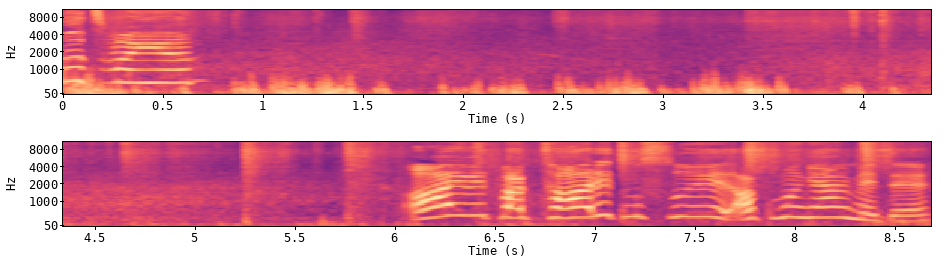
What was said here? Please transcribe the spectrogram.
unutmayın. Aa evet bak taharet musluğu aklıma gelmedi.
